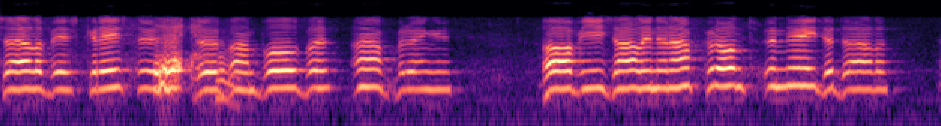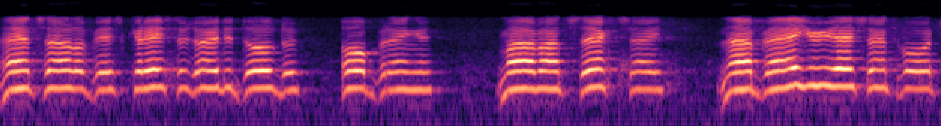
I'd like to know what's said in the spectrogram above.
zelf is Christus van boven afbrengen. Of wie zal in een afgrond nederdalen. zelf is Christus uit de doden opbrengen. Maar wat zegt zij? Nabij u is het woord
